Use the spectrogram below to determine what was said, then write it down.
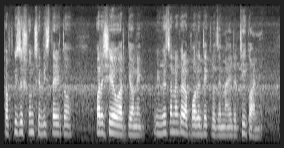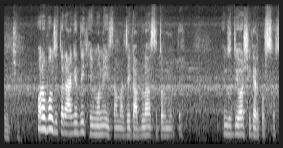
সব কিছু শুনছে বিস্তারিত। পরে সেও আর কি অনেক বিবেচনা করে পরে দেখল যে না এটা ঠিক হয়নি। আচ্ছা। পরে বলছে তোর আগে দেখেই মনে হয়েছে আমার যে গাবলা আছে তোর মধ্যে কিন্তু তুই অস্বীকার করছিস।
